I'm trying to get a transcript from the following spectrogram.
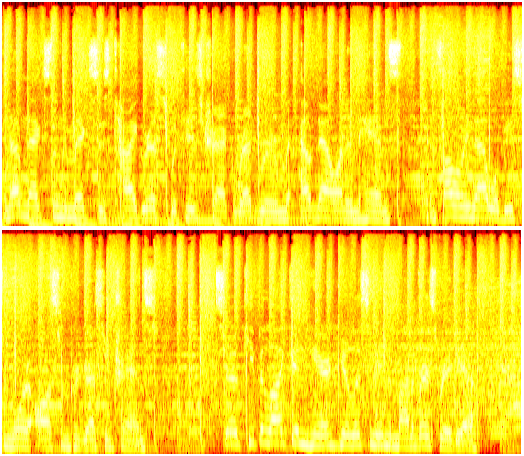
And up next in the mix is Tigress with his track Red Room, out now on Enhanced. And following that will be some more awesome progressive trance. So keep it locked in here. You're listening to Monoverse Radio.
